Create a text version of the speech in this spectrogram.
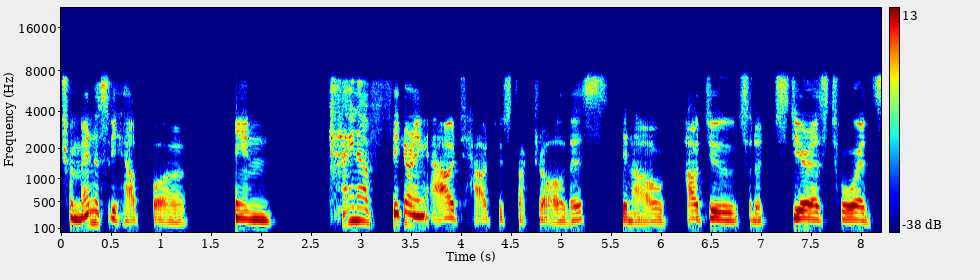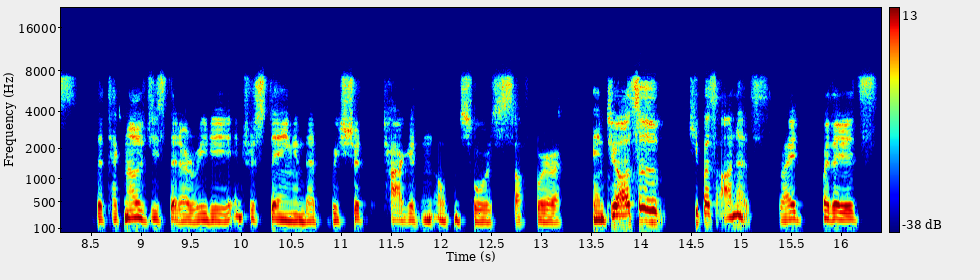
tremendously helpful in kind of figuring out how to structure all this, you know, how to sort of steer us towards the technologies that are really interesting and that we should target in open source software and to also keep us honest, right? Whether it's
